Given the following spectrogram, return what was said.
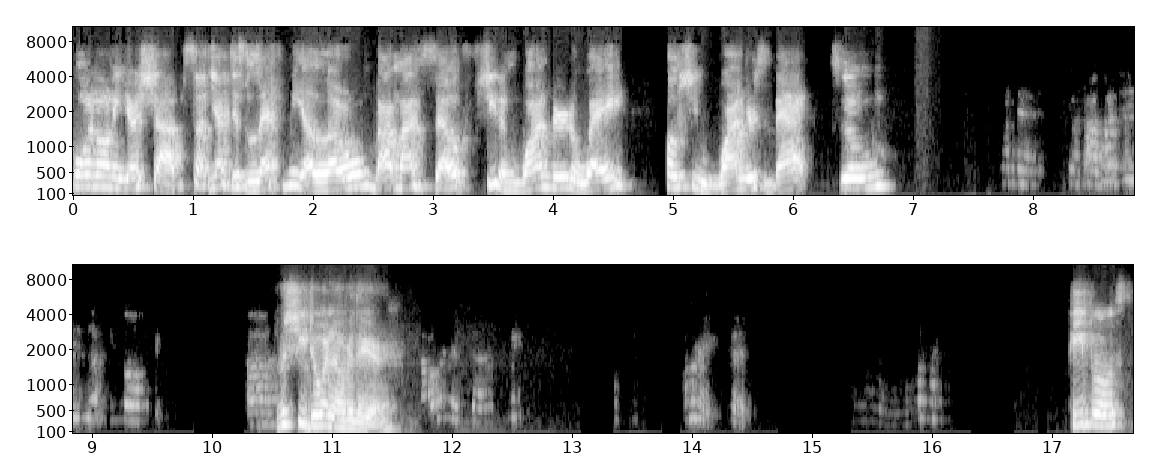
going on in your shop? So y'all just left me alone by myself. She done wandered away. Hope she wanders back soon. What's she doing over there? Peoples.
